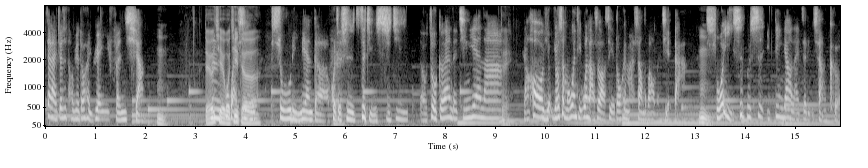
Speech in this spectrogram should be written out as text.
再来就是同学都很愿意分享，嗯，对，而且我记得、嗯、书里面的或者是自己实际呃做个案的经验啊，对，然后有有什么问题问老师，老师也都会马上的帮我们解答。嗯，所以是不是一定要来这里上课？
